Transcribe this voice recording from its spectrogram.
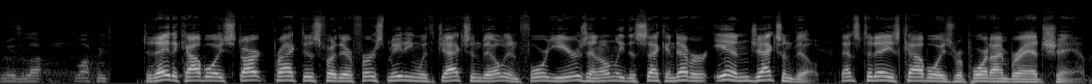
it means a lot. Walk me. Today, the Cowboys start practice for their first meeting with Jacksonville in four years and only the second ever in Jacksonville. That's today's Cowboys Report. I'm Brad Sham.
